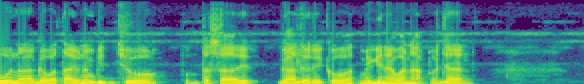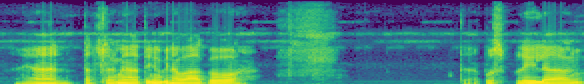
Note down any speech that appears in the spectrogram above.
Una, gawa tayo ng video. Punta sa gallery ko at may ginawa na ako dyan. Ayan, touch lang natin yung ginawa ko. Tapos play lang.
